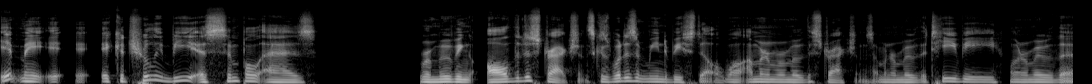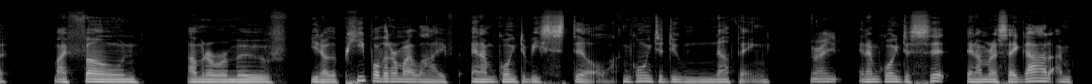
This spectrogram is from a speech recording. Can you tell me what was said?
It may it, it, it could truly be as simple as removing all the distractions. Because what does it mean to be still? Well, I'm going to remove distractions. I'm going to remove the TV. I'm going to remove the my phone. I'm going to remove you know the people that are my life, and I'm going to be still. I'm going to do nothing, right. and I'm going to sit and I'm going to say, God, I'm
